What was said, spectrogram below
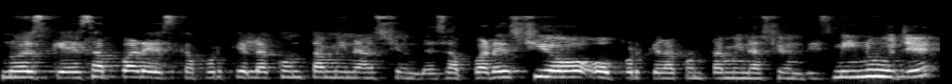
no es que desaparezca porque la contaminación desapareció o porque la contaminación disminuye,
